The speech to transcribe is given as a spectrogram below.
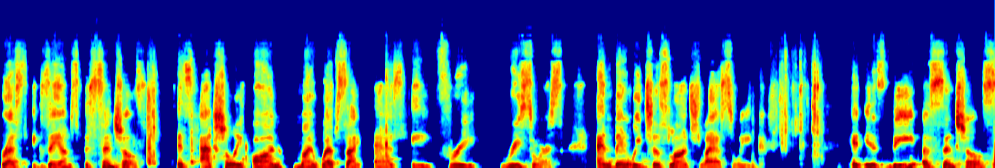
breast exams essentials. It's actually on my website as a free resource. And then we just launched last week. It is the essentials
